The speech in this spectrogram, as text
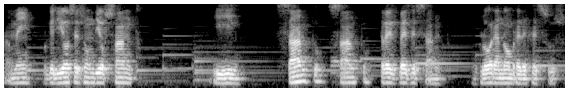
amén, porque Dios es un Dios santo. Y santo, santo, tres veces santo. Gloria al nombre de Jesús.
